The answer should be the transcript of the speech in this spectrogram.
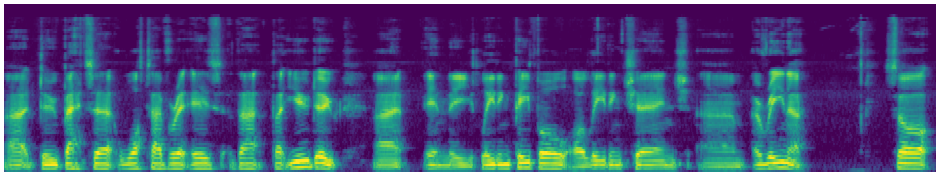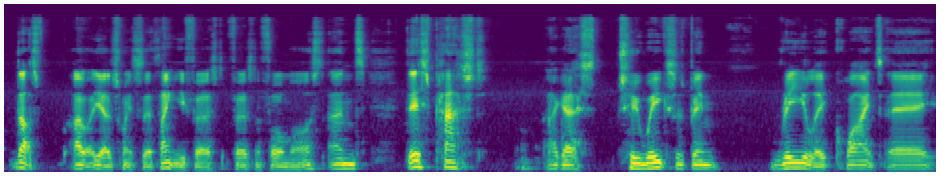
uh, do better whatever it is that, that you do uh, in the leading people or leading change um, arena. So that's, oh, yeah, I just wanted to say thank you first, first and foremost. And this past, I guess, two weeks has been really quite a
